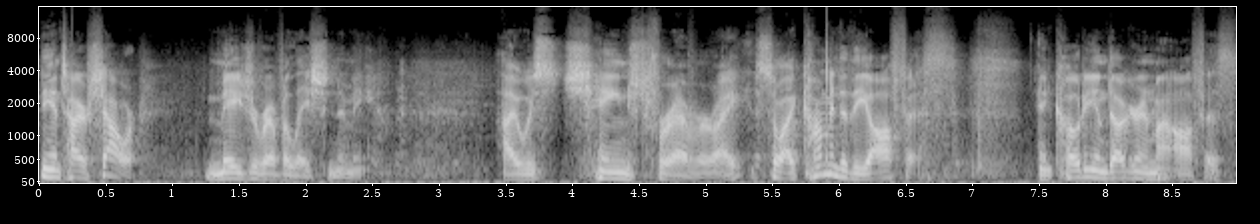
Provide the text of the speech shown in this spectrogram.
the entire shower. Major revelation to me. I was changed forever, right? So I come into the office, and Cody and Doug are in my office.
